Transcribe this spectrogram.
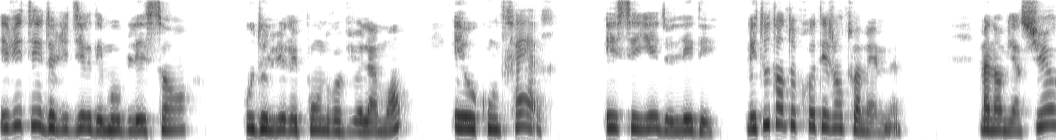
éviter de lui dire des mots blessants ou de lui répondre violemment, et au contraire, essayer de l'aider, mais tout en te protégeant toi-même. Maintenant, bien sûr,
